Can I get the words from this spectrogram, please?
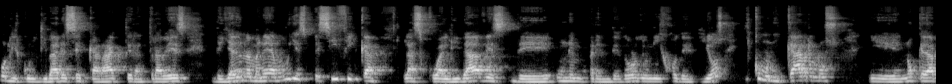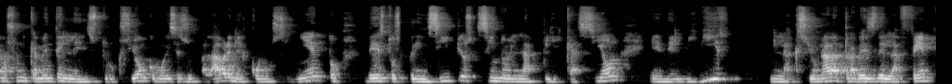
por el cultivar ese carácter a través de ya de una manera muy específica las cualidades de un emprendedor, de un hijo de Dios y comunicarlos, y no quedarnos únicamente en la instrucción, como dice su palabra, en el conocimiento de estos principios, sino en la aplicación, en el vivir el accionar a través de la fe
